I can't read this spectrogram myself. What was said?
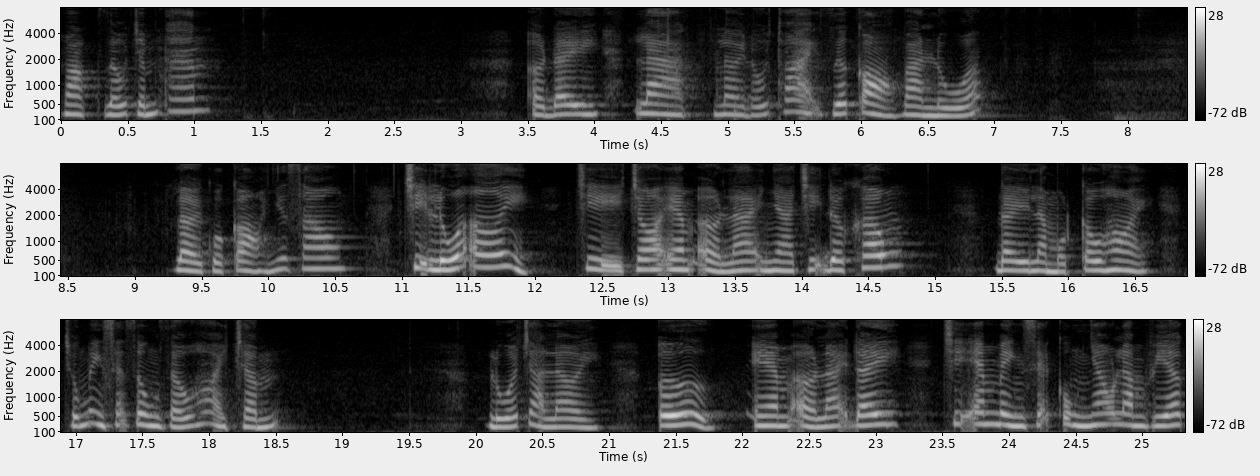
hoặc dấu chấm than. Ở đây là lời đối thoại giữa cỏ và lúa. Lời của cỏ như sau. Chị lúa ơi, chị cho em ở lại nhà chị được không? Đây là một câu hỏi, chúng mình sẽ dùng dấu hỏi chấm. Lúa trả lời, ừ, em ở lại đây, chị em mình sẽ cùng nhau làm việc.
